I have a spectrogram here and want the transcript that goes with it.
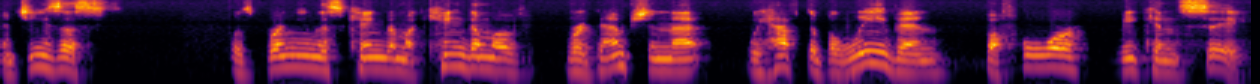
And Jesus was bringing this kingdom, a kingdom of redemption that we have to believe in before we can see.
